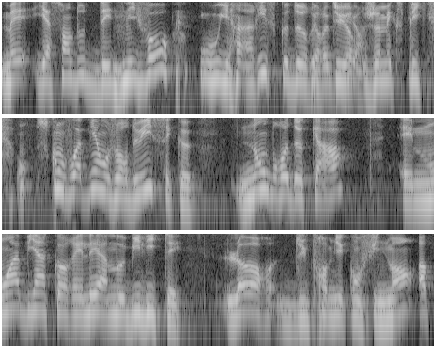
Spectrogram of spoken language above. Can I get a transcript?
mais il y a sans doute des niveaux où il y a un risque de rupture. De rupture. Je m'explique. Ce qu'on voit bien aujourd'hui, c'est que nombre de cas est moins bien corrélé à mobilité. Lors du premier confinement, hop,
